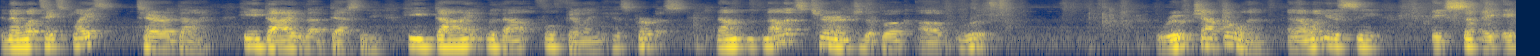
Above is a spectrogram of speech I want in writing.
And then what takes place? Terah died. He died without destiny. He died without fulfilling his purpose. Now, now let's turn to the book of Ruth. Ruth chapter 1, and I want you to see a, a, a,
